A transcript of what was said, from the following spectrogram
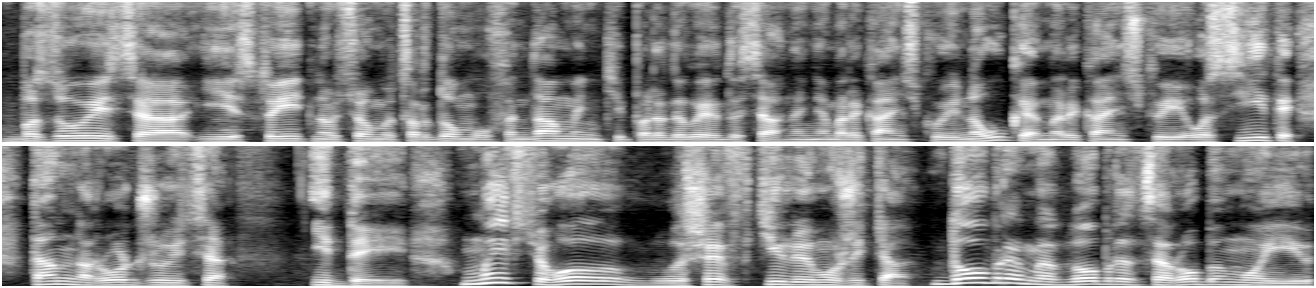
базується і стоїть на цьому твердому фундаменті передових досягнень американської науки, американської освіти. Там народжуються ідеї. Ми всього лише втілюємо в життя. Добре, ми добре це робимо, і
